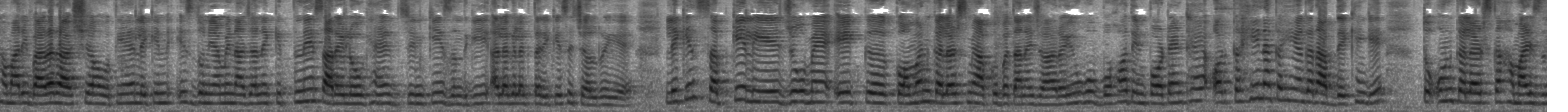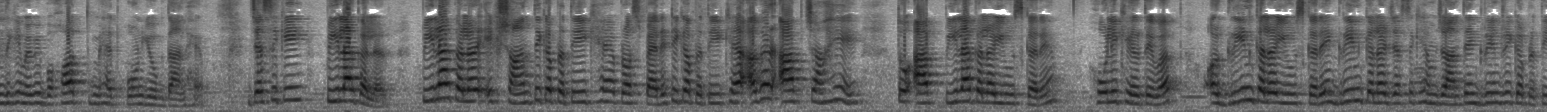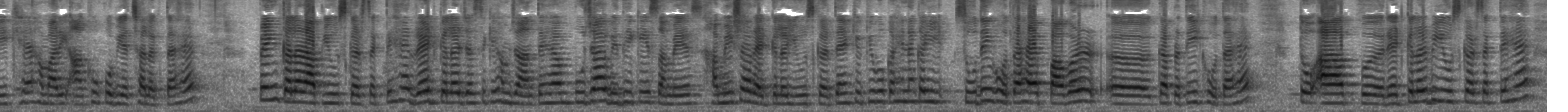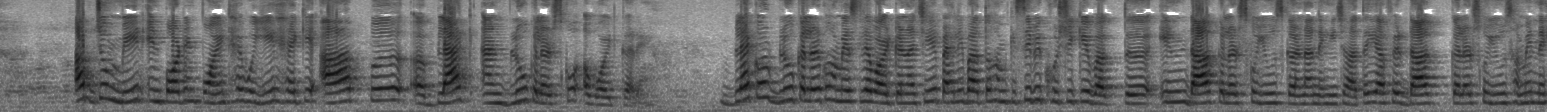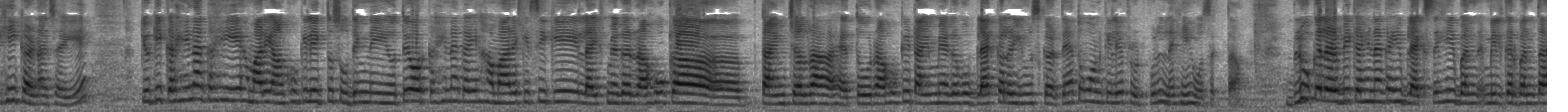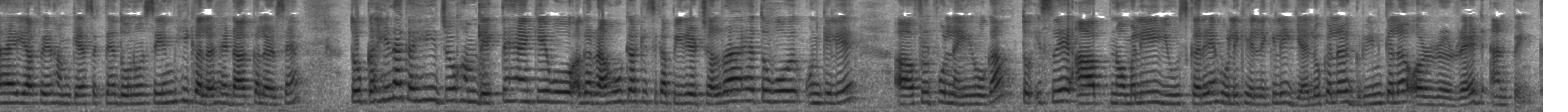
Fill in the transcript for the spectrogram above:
हमारी बारह राशियाँ होती हैं, लेकिन इस दुनिया में ना जाने कितने सारे लोग हैं जिनकी ज़िंदगी अलग अलग तरीके से चल रही है। लेकिन सबके लिए जो मैं एक कॉमन कलर्स में आपको बताने जा रही हूँ, वो बहुत इंपॉर्टेंट है और कहीं ना कहीं अगर आप देखेंगे तो उन कलर्स का हमारी ज़िंदगी में भी बहुत महत्वपूर्ण योगदान है। जैसे कि पीला कलर पीला कलर एक शांति का प्रतीक है प्रॉस्पेरिटी का प्रतीक है। अगर आप चाहें तो आप पीला कलर यूज़ करें होली खेलते वक्त। और ग्रीन कलर यूज़ करें। ग्रीन कलर जैसे कि हम जानते हैं ग्रीनरी का प्रतीक है। हमारी आँखों को भी अच्छा लगता है। पिंक कलर आप यूज़ कर सकते हैं। रेड कलर जैसे कि हम जानते हैं, हम पूजा विधि के समय हमेशा रेड कलर यूज़ करते हैं, क्योंकि वो कहीं ना कहीं सूदिंग होता है पावर का प्रतीक होता है। तो आप रेड कलर भी यूज़ कर सकते हैं। अब जो मेन इंपॉर्टेंट पॉइंट है, वो ये है कि आप ब्लैक एंड ब्लू कलर्स को अवॉइड करें। ब्लैक और ब्लू कलर को हमें इसलिए अवॉइड करना चाहिए। पहली बात तो हम किसी भी खुशी के वक्त इन डार्क कलर्स को यूज़ करना नहीं चाहते या फिर डार्क कलर्स को यूज़ हमें नहीं करना चाहिए। क्योंकि कहीं ना कहीं ये हमारी आँखों के लिए एक तो सूदिंग नहीं होते और कहीं ना कहीं हमारे किसी की लाइफ में अगर राहु का टाइम चल रहा है तो राहु के टाइम में अगर वो ब्लैक कलर यूज़ करते हैं तो वो उनके लिए फ्रूटफुल नहीं हो सकता। ब्लू कलर भी कहीं ना कहीं ब्लैक से ही बन, मिलकर बनता है या फिर हम कह सकते हैं दोनों सेम ही कलर हैं डार्क कलर्स हैं। तो कहीं ना कहीं जो हम देखते हैं कि वो अगर राहु का किसी का पीरियड चल रहा है तो वो उनके लिए फ्रूटफुल नहीं होगा। तो इसलिए आप नॉर्मली यूज़ करें होली खेलने के लिए येलो कलर ग्रीन कलर और रेड एंड पिंक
